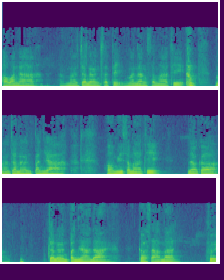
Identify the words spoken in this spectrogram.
ภาวนา มาเจริญสติมานั่งสมาธิมาเจริญปัญญา พอมีสมาธิแล้วก็เจริญปัญญาได้ ก็สามารถฝืน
